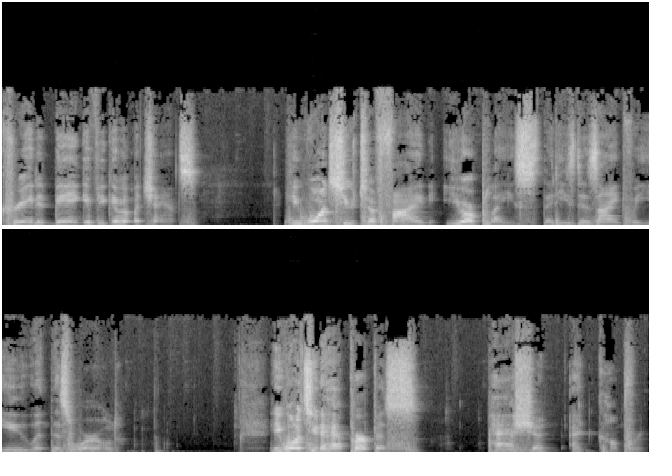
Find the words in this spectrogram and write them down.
created being if you give Him a chance. He wants you to find your place that He's designed for you in this world. He wants you to have purpose, passion, and comfort.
